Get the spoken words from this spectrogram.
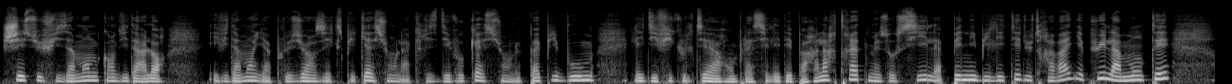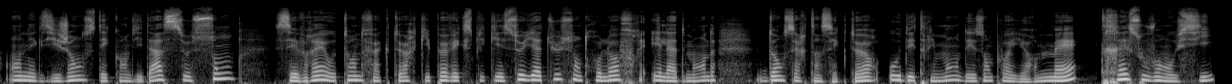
chez suffisamment de candidats. Alors, évidemment, il y a plusieurs explications. La crise des vocations, le papy boom, les difficultés à remplacer les départs à la retraite, mais aussi la pénibilité du travail et puis la montée en exigence des candidats. Ce sont, c'est vrai, autant de facteurs qui peuvent expliquer ce hiatus entre l'offre et la demande dans certains secteurs au détriment des employeurs. Mais très souvent aussi,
